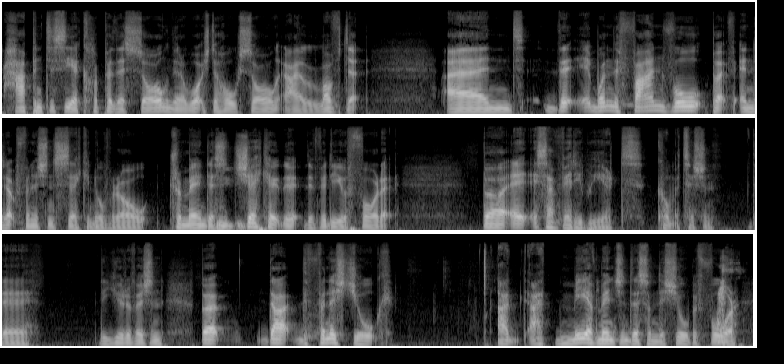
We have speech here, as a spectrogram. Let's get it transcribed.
happened to see a clip of this song, then I watched the whole song, and I loved it. And the, it won the fan vote, but ended up finishing second overall. Tremendous. Mm-hmm. Check out the, the video for it. But it, it's a very weird competition, the the Eurovision. But that the Finnish joke I, I may have mentioned this on the show before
